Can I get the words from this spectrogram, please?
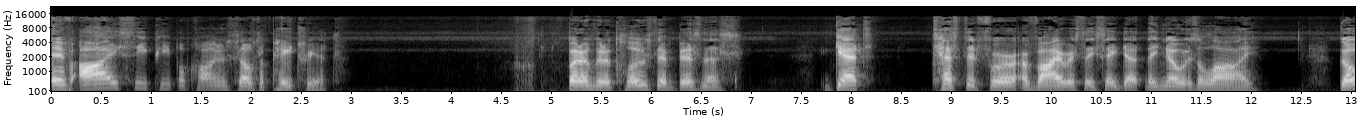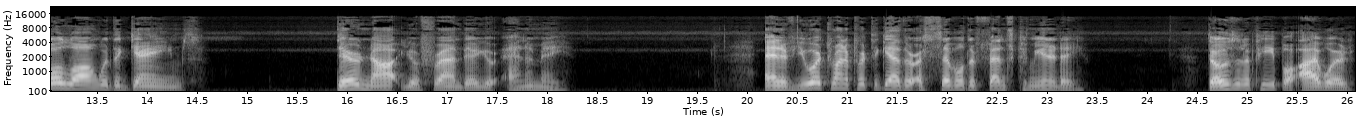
If I see people calling themselves a patriot, but I'm going to close their business, get tested for a virus they say they know is a lie, go along with the games, they're not your friend, they're your enemy. And if you are trying to put together a civil defense community, those are the people I would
